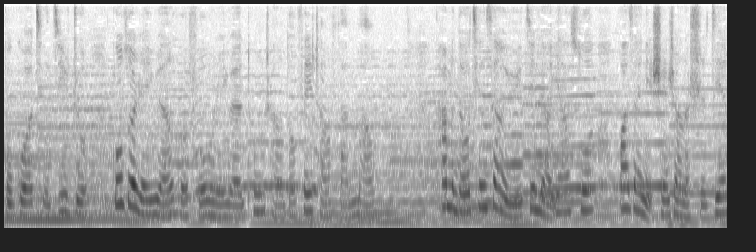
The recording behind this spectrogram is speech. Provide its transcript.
不过，请记住，工作人员和服务人员通常都非常繁忙。他们都倾向于尽量压缩花在你身上的时间。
